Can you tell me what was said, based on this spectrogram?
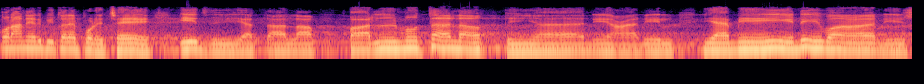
কোরআনের ভিতরে পড়েছে ইদ মুতালাক্কিয়ানি আনিল ইয়ামিনি ওয়ানিশ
